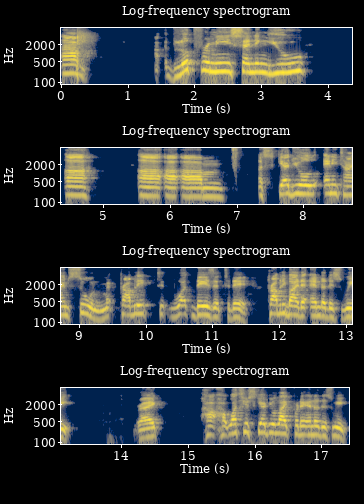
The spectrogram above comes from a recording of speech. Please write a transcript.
Um, look for me sending you uh, uh, uh, um, a schedule anytime soon. Probably, t- what day is it today? Probably by the end of this week, right? How, how, what's your schedule like for the end of this week?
